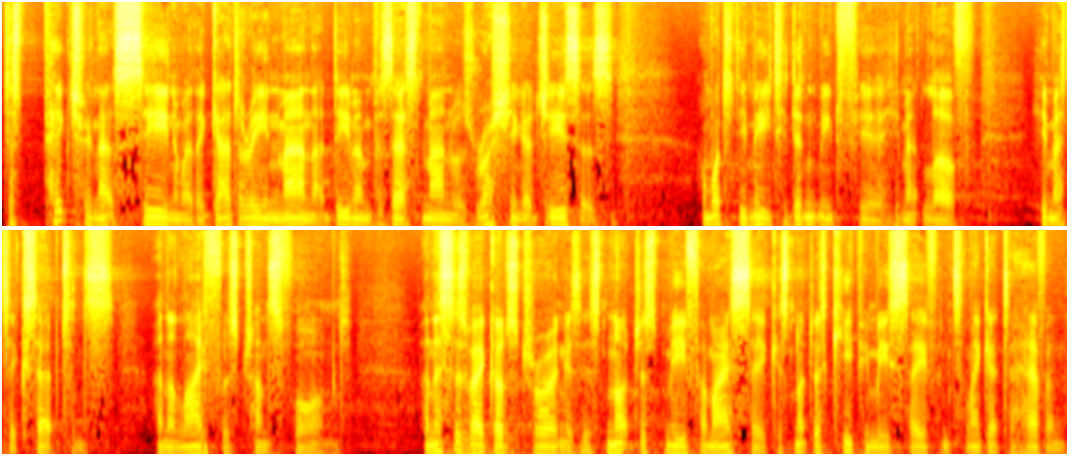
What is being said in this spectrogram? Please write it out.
Just picturing that scene where the Gadarene man, that demon possessed man, was rushing at Jesus. And what did he meet? He didn't meet fear, he met love, he met acceptance, and a life was transformed. And this is where God's drawing is. It's not just me for my sake, it's not just keeping me safe until I get to heaven.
